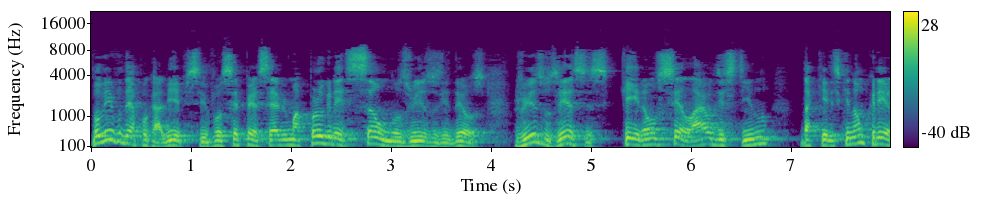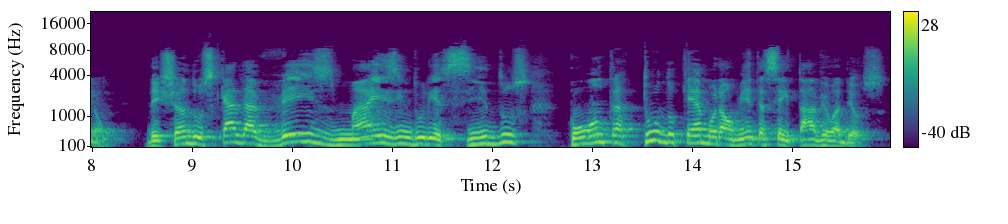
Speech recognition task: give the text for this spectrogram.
No livro de Apocalipse, você percebe uma progressão nos juízos de Deus, juízos esses que irão selar o destino daqueles que não creram, deixando-os cada vez mais endurecidos contra tudo que é moralmente aceitável a Deus.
